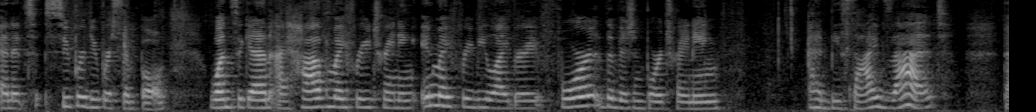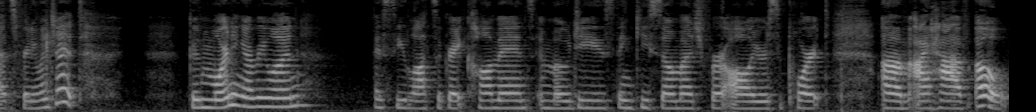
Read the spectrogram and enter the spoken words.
And it's super duper simple. Once again, I have my free training in my freebie library for the vision board training. And besides that, that's pretty much it. Good morning, everyone. I see lots of great comments, emojis. Thank you so much for all your support. Um, I have, oh,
